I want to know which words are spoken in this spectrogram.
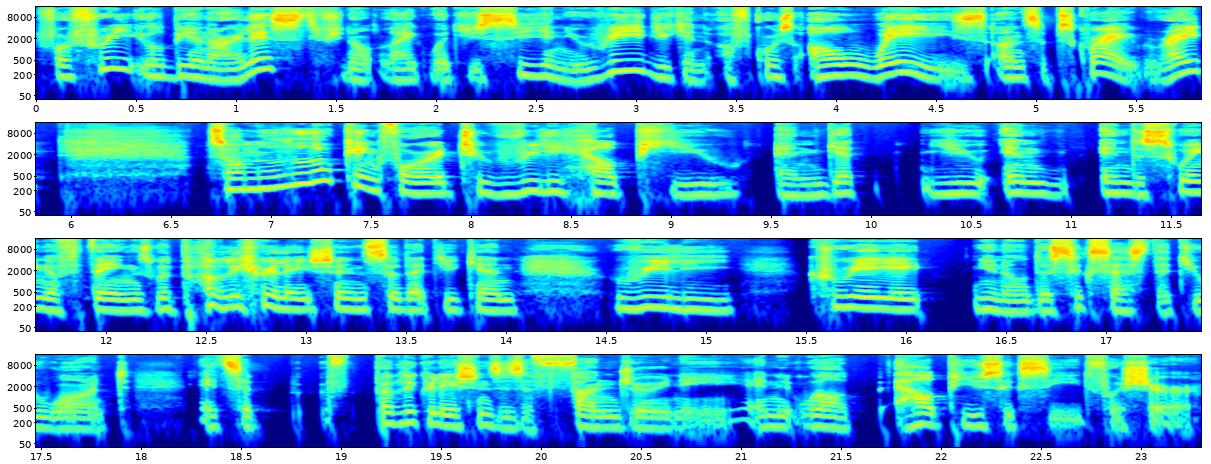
for free. You'll be on our list. If you don't like what you see and you read, you can of course always unsubscribe. Right. So I'm looking forward to really help you and get you in in the swing of things with public relations so that you can really create you know the success that you want. It's a public relations is a fun journey and it will help you succeed for sure.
